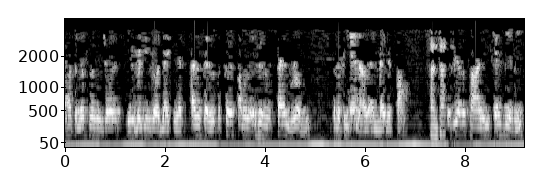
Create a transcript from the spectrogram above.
I hope the listeners enjoyed it. We really enjoyed making it. As I said, it was the first time we were ever in the same room with a piano and made it song. Fantastic. Every other time he sends me a beat,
